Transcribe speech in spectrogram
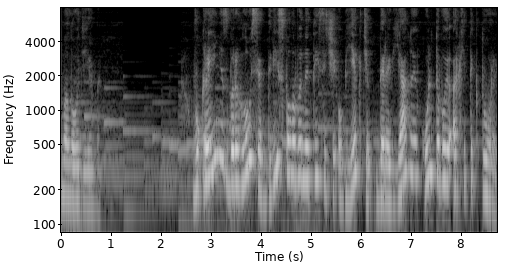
мелодіями. В Україні збереглося 2,5 тисячі об'єктів дерев'яної культової архітектури,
